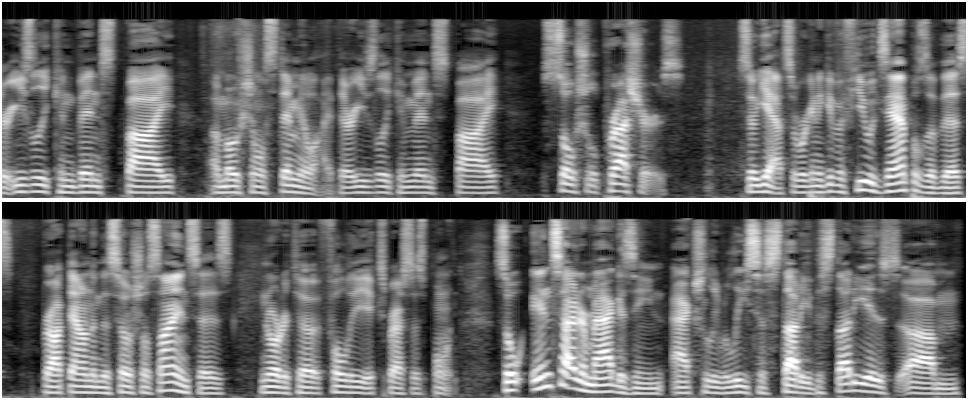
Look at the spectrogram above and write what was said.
They're easily convinced by emotional stimuli. They're easily convinced by Social pressures. so yeah, so we're going to give a few examples of this brought down in the social sciences in order to fully express this point. So, Insider Magazine actually released a study. The study is um,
